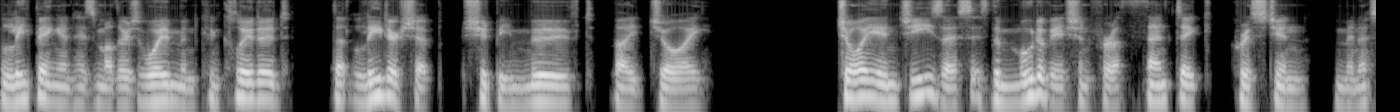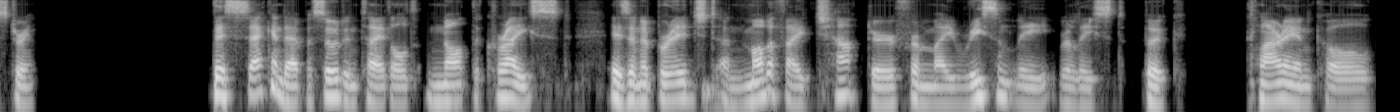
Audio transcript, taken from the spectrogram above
leaping in his mother's womb and concluded that leadership should be moved by joy. Joy in Jesus is the motivation for authentic Christian ministry. This second episode, entitled Not the Christ, is an abridged and modified chapter from my recently released book, Clarion Call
